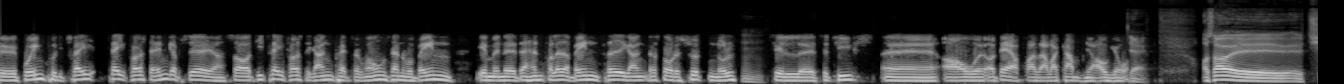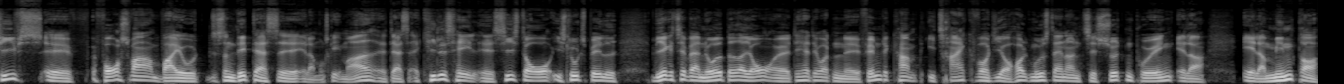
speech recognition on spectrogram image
øh, point på de tre, tre første angrebsserier, så de tre første gange Patrick Mahomes han er på banen, jamen øh, da han forlader banen tredje gang, der står det 17-0 Mm. til, øh, til Chiefs, øh, og, øh, og derfra der var kampen jo afgjort. Ja. Og så øh, Chiefs øh, forsvar var jo sådan lidt deres, øh, eller måske meget, øh, deres akilleshæl øh, sidste år i slutspillet. Virker til at være noget bedre i år. Øh, det her det var den øh, femte kamp i træk, hvor de har holdt modstanderen til 17 point eller, eller mindre.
